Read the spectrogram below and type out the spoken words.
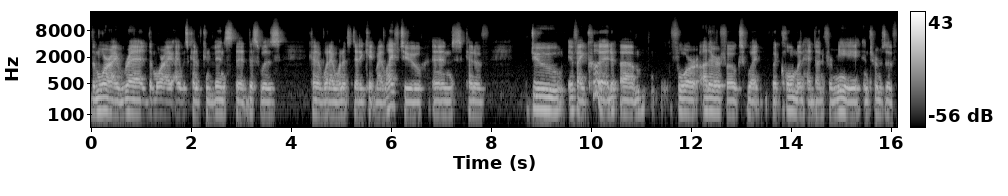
the more I read, the more I, I, was kind of convinced that this was kind of what I wanted to dedicate my life to, and kind of do, if I could, um, for other folks what what Coleman had done for me in terms of,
